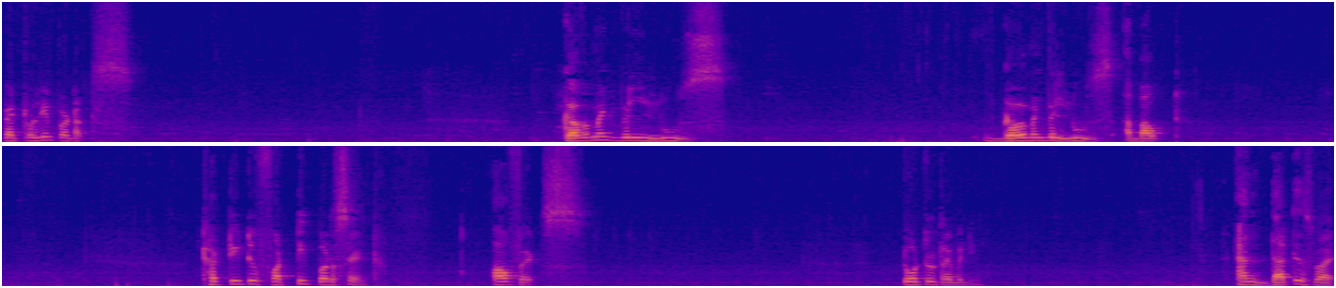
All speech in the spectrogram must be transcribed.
petroleum products, government will lose government will lose about 30 to 40 percent of its total revenue. And that is why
